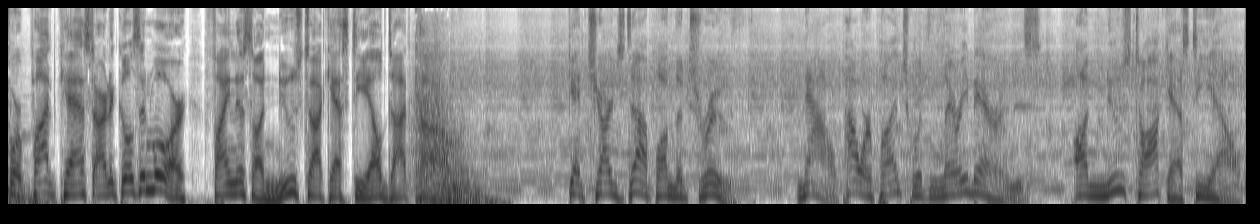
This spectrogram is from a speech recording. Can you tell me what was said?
For podcast articles and more, find us on newstalkstl.com. Get charged up on the truth. Now, Power Punch with Larry Behrens on News Talk STL.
